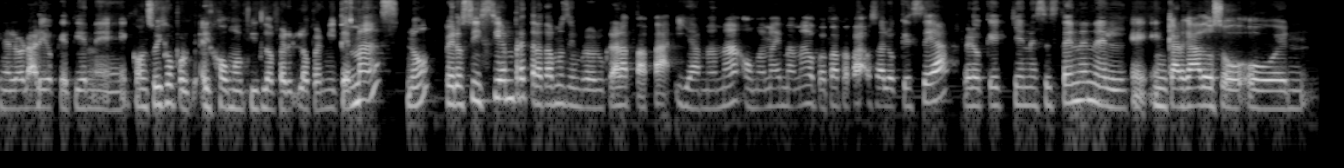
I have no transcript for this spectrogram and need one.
en el horario que tiene con su hijo, porque el home office lo, lo permite más, ¿no? Pero sí, siempre tratamos de involucrar a papá y a mamá, o mamá y mamá, o papá, papá, o sea, lo que sea, pero que quienes estén en el eh, encargados o, o en,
